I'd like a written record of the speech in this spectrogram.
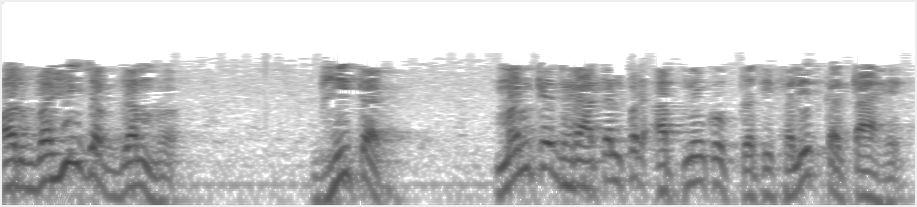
और वही जब ब्रह्म भीतर मन के धरातल पर अपने को प्रतिफलित करता है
